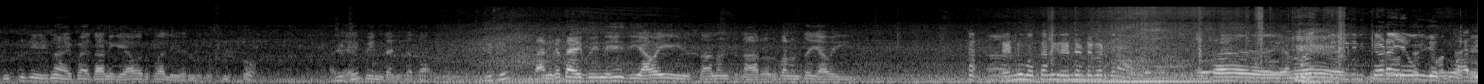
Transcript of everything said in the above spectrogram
జుట్టు చేసినా అయిపోయి దానికి యాభై రూపాయలు ఎందుకు తీసుకో. అది అయిపోయింది దాని కథ. దానికైతే అయిపోయింది ఇది యాభై అంటున్నా అరవై రూపాయలు అంతా యాభై. రెండు మొత్తానికి రెండు ఎంట పెడుతున్నావు? తేడా ఏముంది చెప్పు? అది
